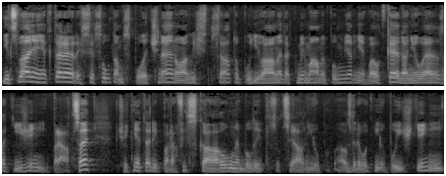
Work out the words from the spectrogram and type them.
nicméně některé rysy jsou tam společné, no a když se na to podíváme, tak my máme poměrně velké daňové zatížení práce, včetně tedy parafiskálu neboli sociálního a zdravotního pojištění.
